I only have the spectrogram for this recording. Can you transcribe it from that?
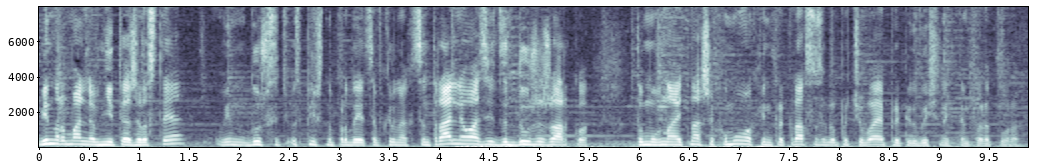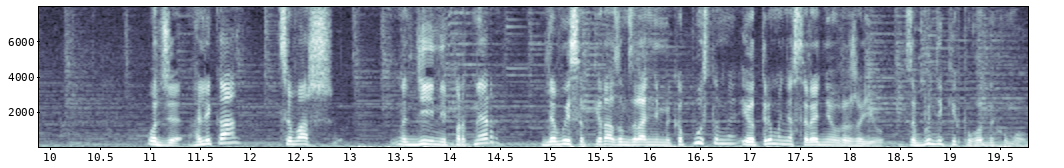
він нормально в ній теж росте. Він досить успішно продається в країнах Центральної Азії, де дуже жарко. Тому в навіть наших умовах він прекрасно себе почуває при підвищених температурах. Отже, галікан це ваш надійний партнер для висадки разом з ранніми капустами і отримання середнього врожаю за будь-яких погодних умов.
